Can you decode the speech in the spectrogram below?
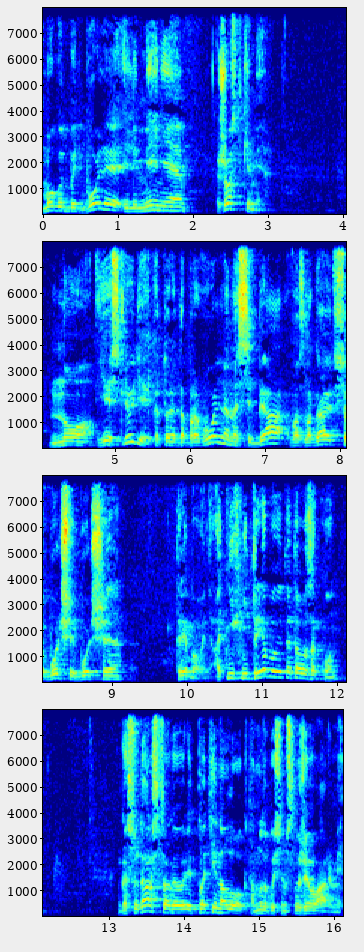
могут быть более или менее жесткими, но есть люди, которые добровольно на себя возлагают все больше и больше требования. От них не требует этого закон. Государство говорит, плати налог, там, ну, допустим, служи в армии,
